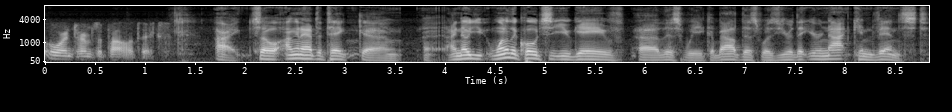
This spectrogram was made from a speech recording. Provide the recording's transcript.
or in terms of politics. All right, so I'm going to have to take um, I know you. One of the quotes that you gave uh, this week about this was you're that you're not convinced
